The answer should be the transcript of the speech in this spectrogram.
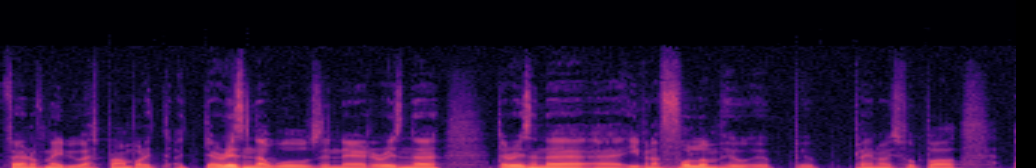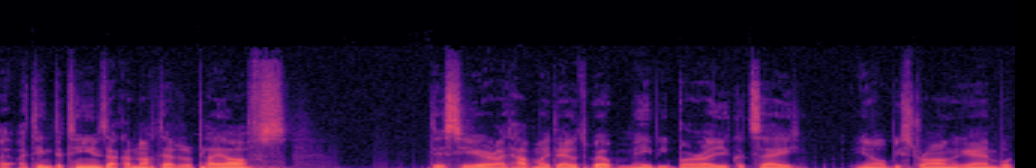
Fair enough, maybe West Brom, but it, I, there isn't a Wolves in there. There isn't a there isn't a, uh, even a Fulham who, who, who play nice football. I, I think the teams that got knocked out of the playoffs this year, I'd have my doubts about. Maybe Boro, you could say, you know, be strong again, but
